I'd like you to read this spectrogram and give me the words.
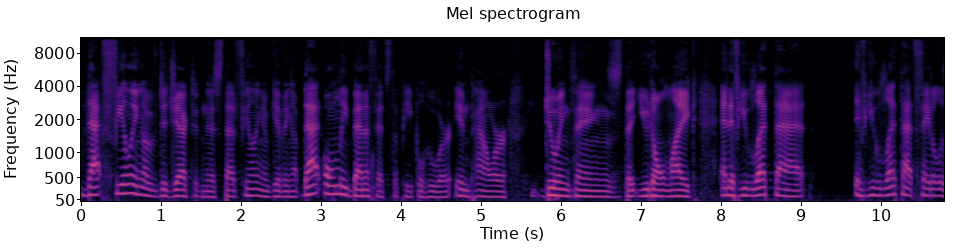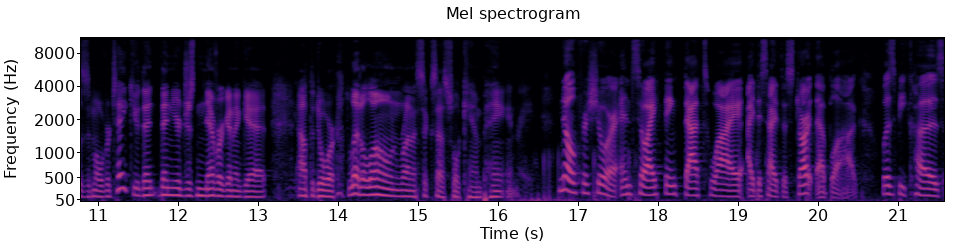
that feeling of dejectedness, that feeling of giving up, that only benefits the people who are in power doing things that you don't like. And if you let that if you let that fatalism overtake you, then then you're just never going to get out the door, let alone run a successful campaign. Right. No, for sure. And so I think that's why I decided to start that blog was because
